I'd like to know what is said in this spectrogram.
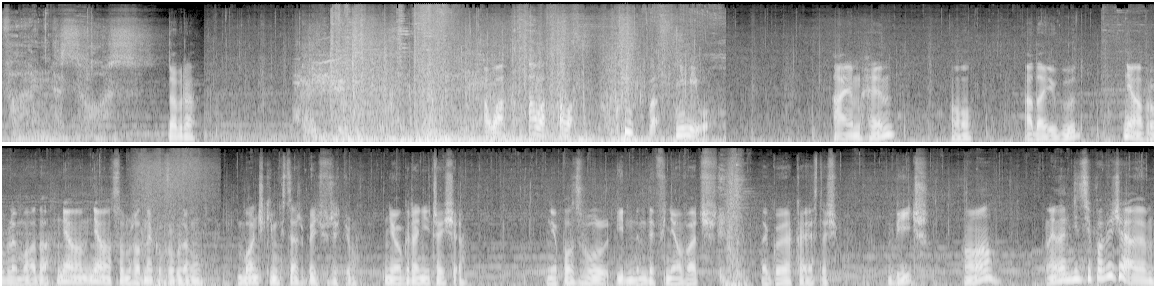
Find the source. Dobra. Ała, ała, ała. Kurwa, niemiło. I am him. O. Ada, you good? Nie ma problemu, Ada. Nie mam, nie mam z tym żadnego problemu. Bądź kim chcesz być w życiu. Nie ograniczaj się. Nie pozwól innym definiować tego, jaka jesteś. Beach? O? Ale nawet nic nie powiedziałem.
